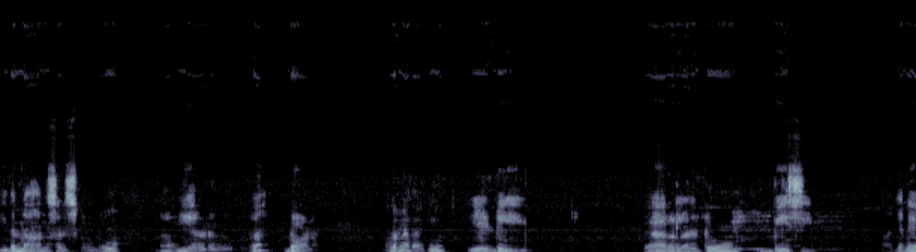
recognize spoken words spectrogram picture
ಇದನ್ನು ಅನುಸರಿಸಿಕೊಂಡು ನಾವು ಈ ಕೂಡ ನೋಡೋಣ. ಮೊದಲನೇದಾಗಿ A D parallel to B C ಹಾಗೆಯೇ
